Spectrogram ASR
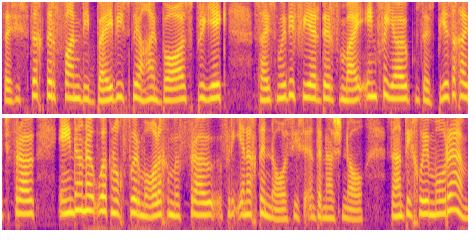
Sy is die stigter van die Babies Behind Bars projek. Sy is motiveerder vir my en vir jou. Sy's besigheidsvrou en dan nou ook nog voormalige mevrou Verenigde Nasies internasionaal. Santi, goeiemôre.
